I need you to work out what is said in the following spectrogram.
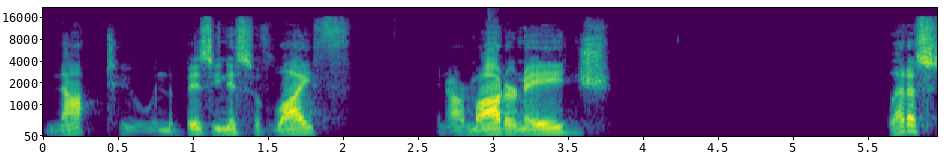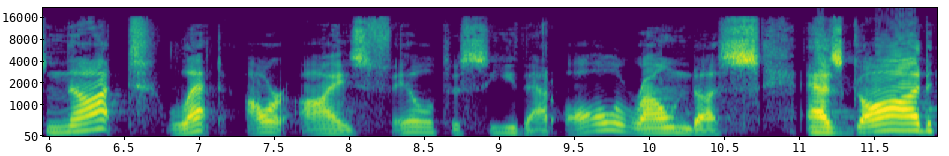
not to in the busyness of life, in our modern age. Let us not let our eyes fail to see that all around us as God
